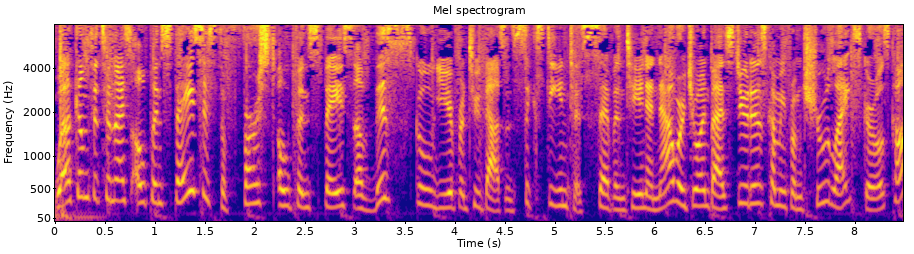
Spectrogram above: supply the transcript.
Welcome to tonight's open space. It's the first open space of this school year for 2016 to 17. And now we're joined by students coming from True Lights Girls College.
